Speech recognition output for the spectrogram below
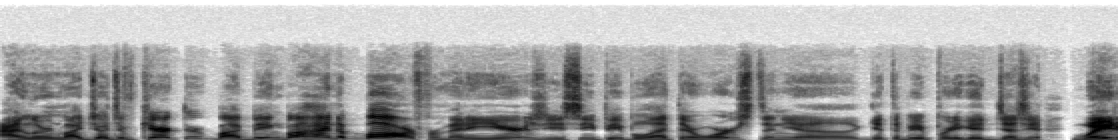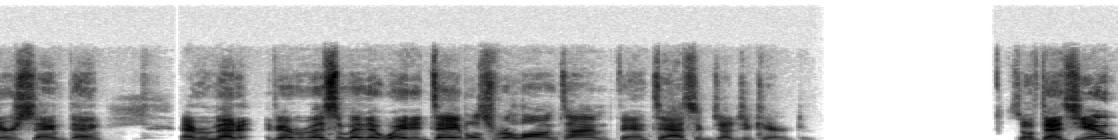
I learned my judge of character by being behind a bar for many years. You see people at their worst and you get to be a pretty good judge. Waiters, same thing. Ever met? Have you ever met somebody that waited tables for a long time? Fantastic judge of character. So if that's you,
